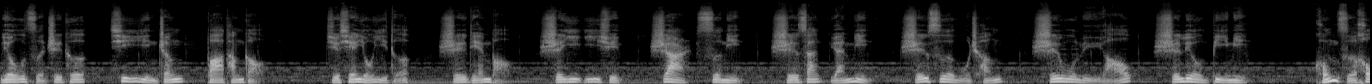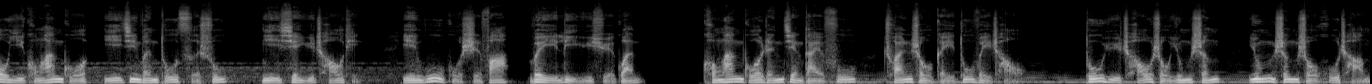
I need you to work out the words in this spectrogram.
六子之歌，七印征，八汤告，举贤有义德，十典宝，十一一训，十二四命，十三元命，十四五成，十五吕敖，十六毙命。孔子后裔孔安国以今文读此书，拟献于朝廷，因巫蛊事发，未立于学官。孔安国人见大夫，传授给都尉朝，都尉朝受雍生，雍生受胡长。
